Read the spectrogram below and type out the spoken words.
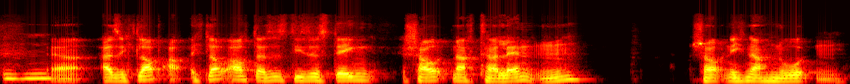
Mhm. Ja, also ich glaube, ich glaube auch, dass es dieses Ding schaut nach Talenten, schaut nicht nach Noten.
